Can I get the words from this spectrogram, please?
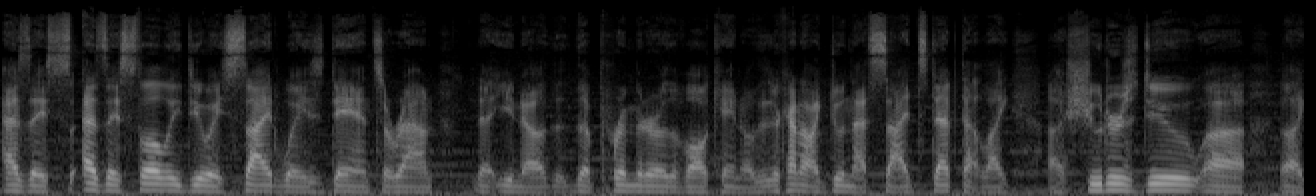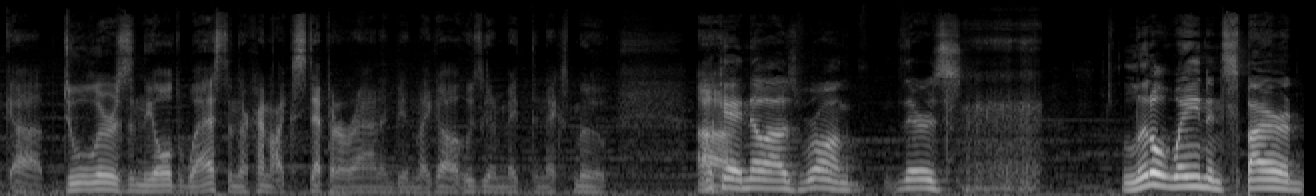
as they as they slowly do a sideways dance around that you know the, the perimeter of the volcano they're kind of like doing that sidestep that like uh, shooters do uh, like uh, duelers in the old west and they're kind of like stepping around and being like oh who's gonna make the next move Uh, Okay, no, I was wrong. There's Little Wayne inspired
